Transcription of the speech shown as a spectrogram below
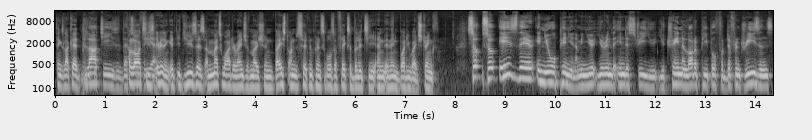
things like that, Pilates and that Pilates, sort of thing, yeah. everything, it, it, uses a much wider range of motion based on certain principles of flexibility and, and then body weight strength. So, so is there, in your opinion, I mean, you're, you're in the industry, you, you train a lot of people for different reasons.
